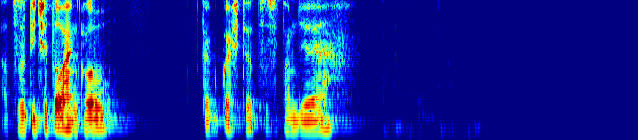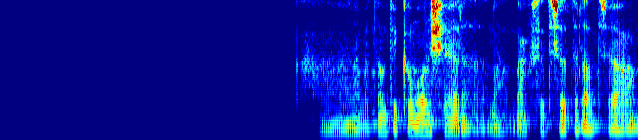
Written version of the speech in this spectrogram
A co se týče toho Henklu, tak ukažte, co se tam děje. tam ty common share, na, na Xetře teda třeba.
